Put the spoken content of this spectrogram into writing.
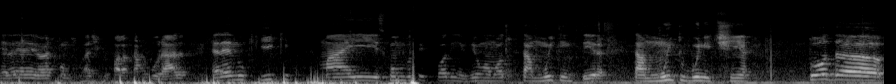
Ela é, eu acho, acho que fala carburada. Ela é no kick, mas como vocês podem ver, uma moto que tá muito inteira, tá muito bonitinha, toda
